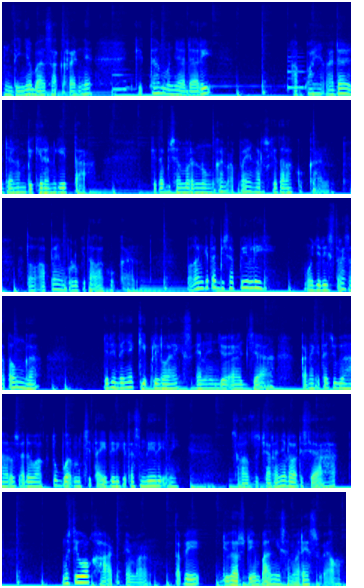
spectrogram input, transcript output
Intinya bahasa kerennya kita menyadari apa yang ada di dalam pikiran kita. Kita bisa merenungkan apa yang harus kita lakukan atau apa yang perlu kita lakukan. Bahkan kita bisa pilih mau jadi stres atau enggak. Jadi intinya keep relax and enjoy aja karena kita juga harus ada waktu buat mencintai diri kita sendiri nih. Salah satu caranya lewat istirahat. Mesti work hard memang, tapi juga harus diimbangi sama rest well.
